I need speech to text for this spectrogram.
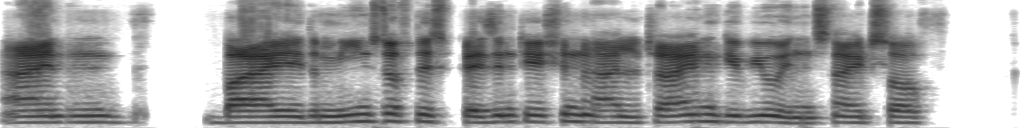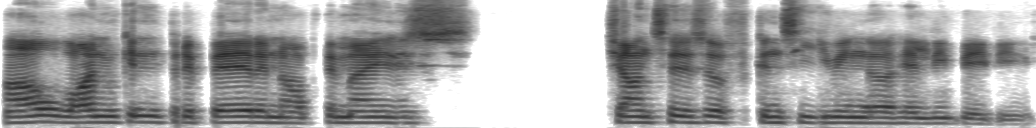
and by the means of this presentation, I'll try and give you insights of how one can prepare and optimize chances of conceiving a healthy baby.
